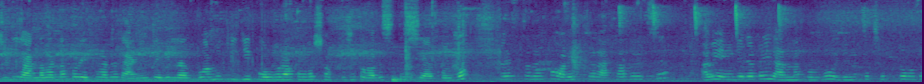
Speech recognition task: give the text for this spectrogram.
যদি রান্না বান্না করে এখানে একটা ডাইনিং টেবিল রাখব। আমি কী কী করব না করব সব কিছু তোমাদের সাথে শেয়ার করব। তো দেখো, অনেকটা রাখা হয়েছে। আমি এই জায়গাটাই রান্না করব, ওই জন্য একটা ছোট্ট মতো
